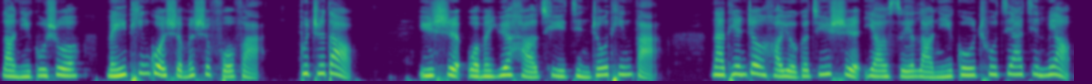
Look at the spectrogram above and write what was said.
老尼姑说没听过什么是佛法，不知道。于是我们约好去锦州听法。那天正好有个居士要随老尼姑出家进庙，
